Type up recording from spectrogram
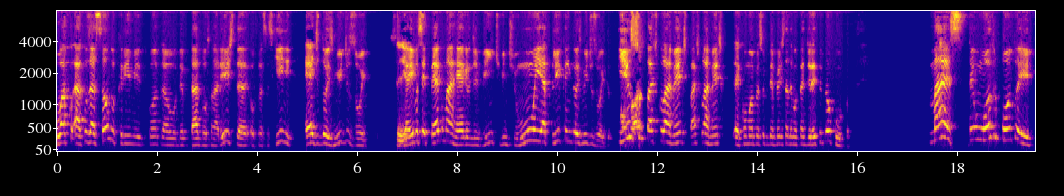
O, a acusação do crime contra o deputado bolsonarista, o Francisquini, é de 2018. Sim. E aí você pega uma regra de 20, 21 e aplica em 2018. Isso, particularmente, particularmente é, como uma pessoa que defende a democracia de direito, me preocupa. Mas tem um outro ponto aí.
